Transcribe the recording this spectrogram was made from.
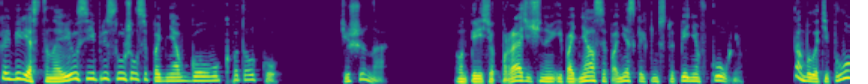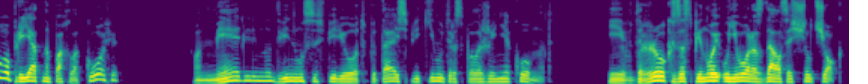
Кальбери остановился и прислушался, подняв голову к потолку. Тишина. Он пересек прачечную и поднялся по нескольким ступеням в кухню. Там было тепло, приятно пахло кофе. Он медленно двинулся вперед, пытаясь прикинуть расположение комнат. И вдруг за спиной у него раздался щелчок.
